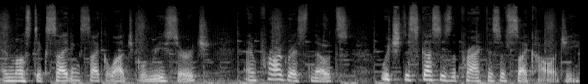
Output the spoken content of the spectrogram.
and most exciting psychological research, and Progress Notes, which discusses the practice of psychology.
